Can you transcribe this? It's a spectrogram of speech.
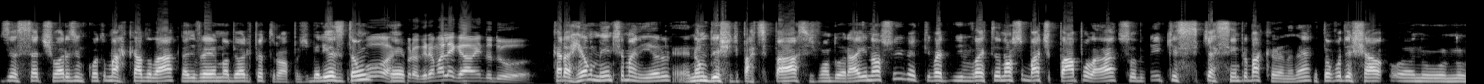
17 horas, encontro marcado lá na Livraria Nobel de Petrópolis. Beleza? Então. Pô, é... programa legal, hein, Dudu? Cara, realmente é maneiro. É, não deixe de participar, vocês vão adorar. E nosso, vai, ter, vai, vai ter o nosso bate-papo lá sobre que, que é sempre bacana, né? Então vou deixar uh, no, no,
